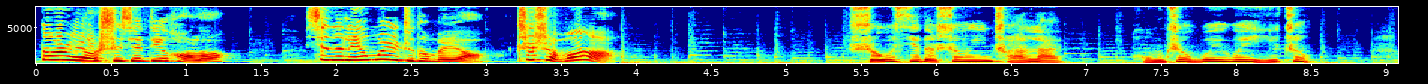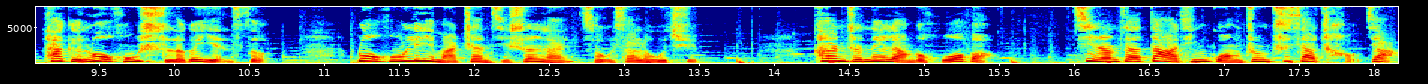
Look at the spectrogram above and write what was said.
当然要事先定好了，现在连位置都没有，吃什么啊？熟悉的声音传来，洪震微微一怔，他给洛红使了个眼色，洛红立马站起身来，走下楼去，看着那两个活宝，竟然在大庭广众之下吵架。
